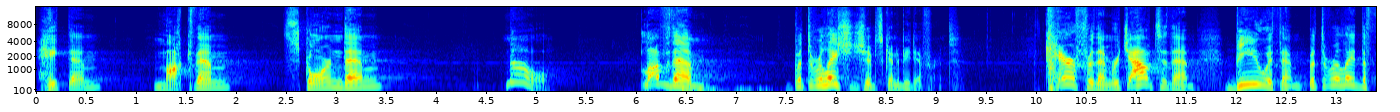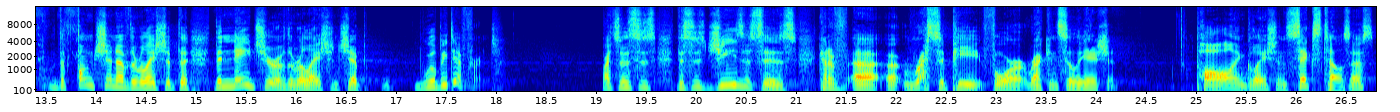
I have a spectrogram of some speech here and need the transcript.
Hate them, mock them, scorn them? No. Love them but the relationship's going to be different. Care for them, reach out to them, be with them, but the, the, the function of the relationship, the, the nature of the relationship will be different. Right, so this is this is Jesus's kind of uh, uh, recipe for reconciliation. Paul in Galatians 6 tells us,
